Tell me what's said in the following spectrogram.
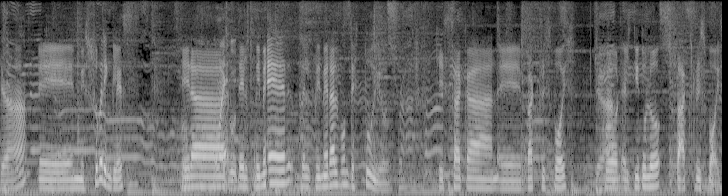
Ya. eh, en mi super inglés, Oh, era oh del primer del primer álbum de estudio que sacan eh, Backstreet Boys con el título Backstreet Boys.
